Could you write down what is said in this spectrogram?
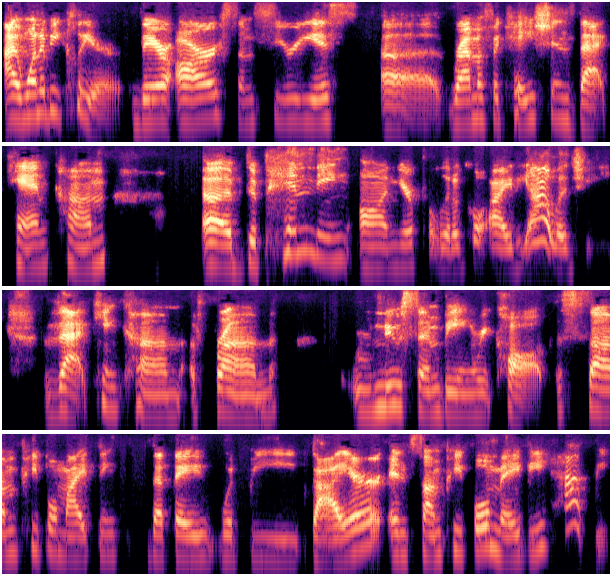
I want to be clear, there are some serious uh, ramifications that can come uh, depending on your political ideology that can come from Newsom being recalled. Some people might think that they would be dire and some people may be happy.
